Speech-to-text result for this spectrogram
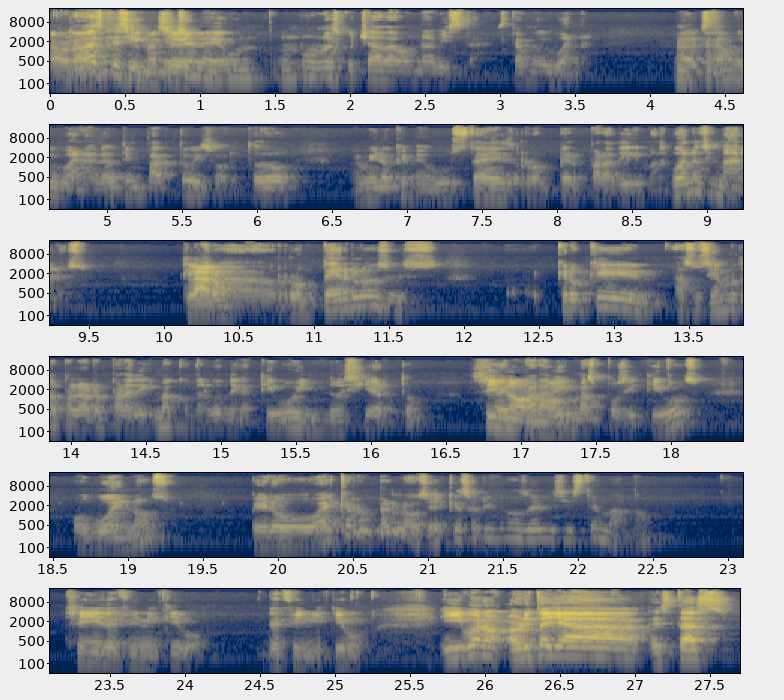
La La verdad, verdad es que sí, hace- échenle un, un- una escuchada, una vista. Está muy buena. La verdad está muy buena, de alto impacto y sobre todo a mí lo que me gusta es romper paradigmas, buenos y malos. Claro. Para romperlos es... Creo que asociamos la palabra paradigma con algo negativo y no es cierto. Sí, hay no, no. paradigmas positivos o buenos, pero hay que romperlos y hay que salirnos del sistema, ¿no? Sí, definitivo, definitivo. Y bueno, ahorita ya estás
